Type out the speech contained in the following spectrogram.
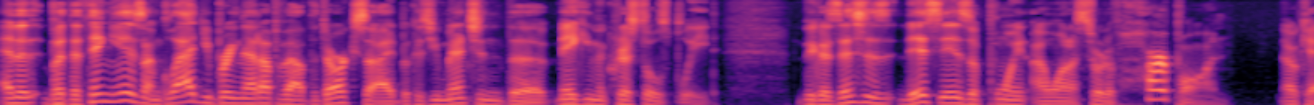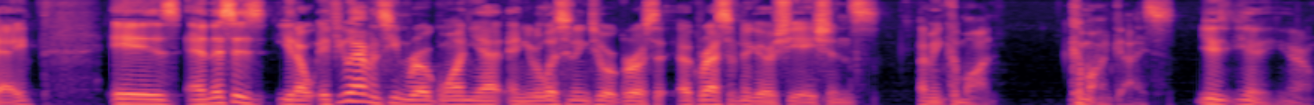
And the, but the thing is, I'm glad you bring that up about the dark side because you mentioned the making the crystals bleed. Because this is this is a point I want to sort of harp on, okay? Is and this is, you know, if you haven't seen Rogue One yet and you're listening to aggressive, aggressive negotiations, I mean, come on. Come on, guys. You you, you know,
